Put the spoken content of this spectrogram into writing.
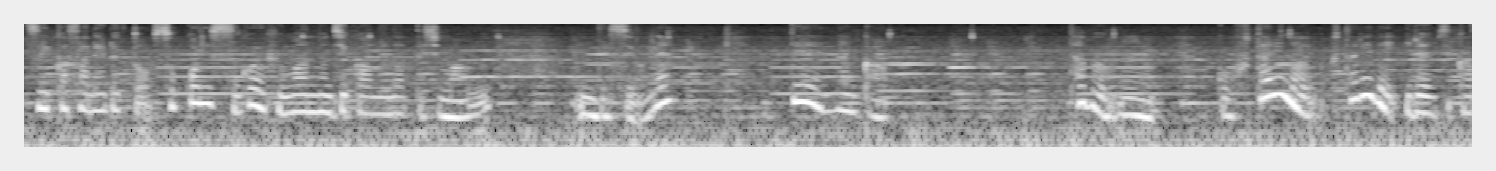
追加されるとそこにすごい不満の時間になってしまうんですよね。でなんか多分こう2人の2人でいる時間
